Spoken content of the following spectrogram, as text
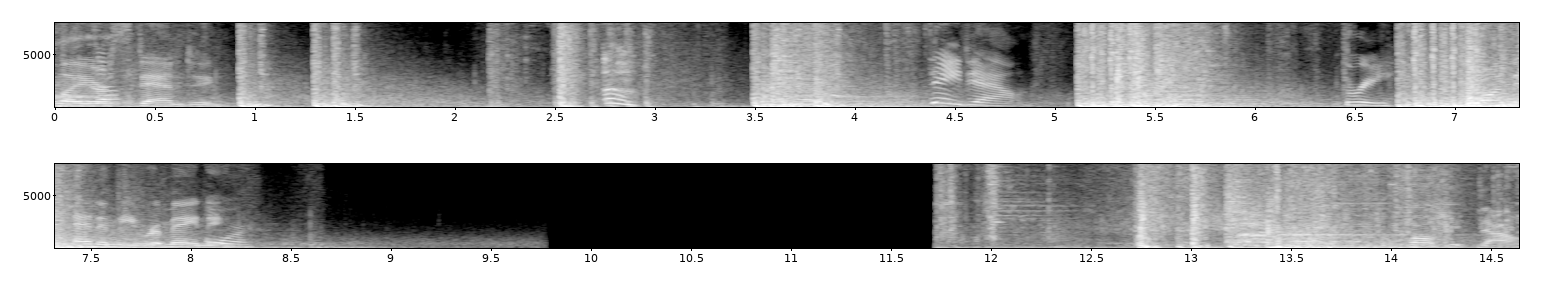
player standing. Stay down. Three. One enemy remaining. Four. Target down.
